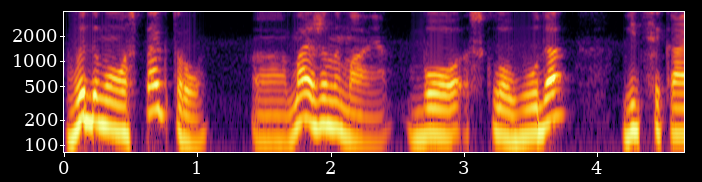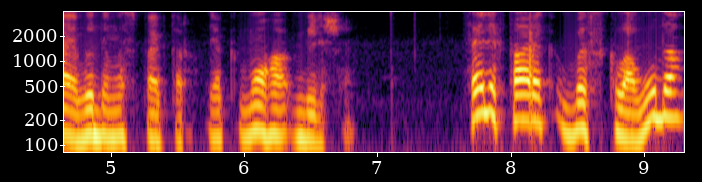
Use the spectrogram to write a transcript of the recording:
Видимого спектру е, майже немає, бо скло вуда відсікає видимий спектр якмога більше. Цей ліхтарик без скла вуда,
